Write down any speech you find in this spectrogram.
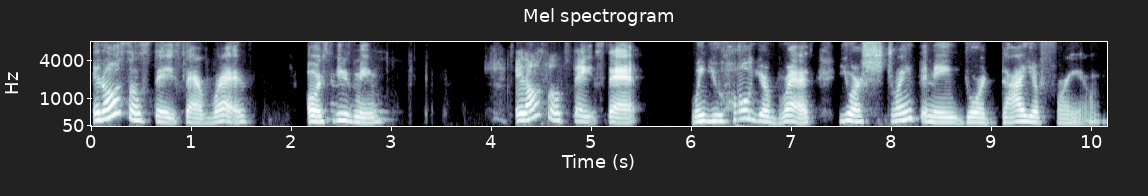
it also states that rest, or excuse me, mm-hmm. it also states that when you hold your breath, you are strengthening your diaphragm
